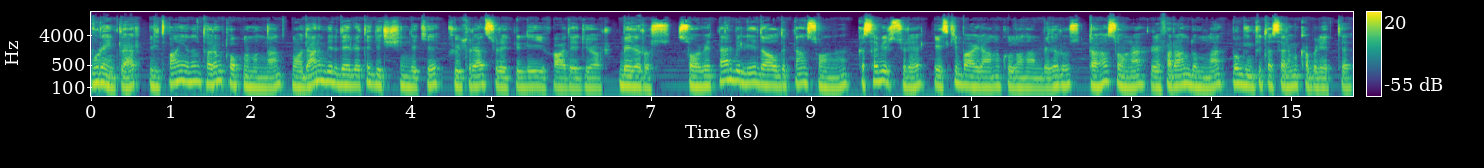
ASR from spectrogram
Bu renkler Litvanya'nın tarım toplumundan modern bir devlete geçişindeki kültürel sürekliliği ifade ediyor. Belarus Sovyetler Birliği dağıldıktan sonra kısa bir süre eski bayrağını kullanan Belarus, daha sonra referandumla bugünkü tasarımı kabul etti.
